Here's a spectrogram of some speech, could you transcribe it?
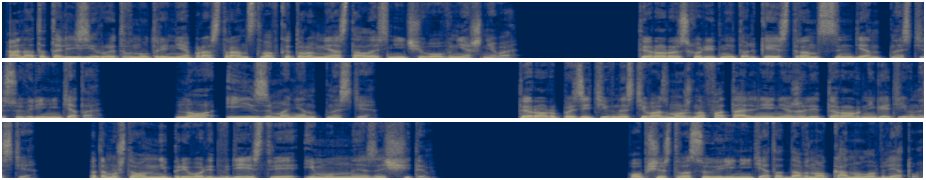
Она тотализирует внутреннее пространство, в котором не осталось ничего внешнего. Террор исходит не только из трансцендентности суверенитета, но и из имманентности. Террор позитивности, возможно, фатальнее, нежели террор негативности, потому что он не приводит в действие иммунные защиты. Общество суверенитета давно кануло в лету.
